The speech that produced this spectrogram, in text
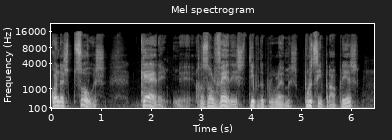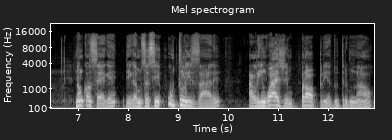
quando as pessoas querem eh, resolver este tipo de problemas por si próprias, não conseguem, digamos assim, utilizar a linguagem própria do Tribunal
